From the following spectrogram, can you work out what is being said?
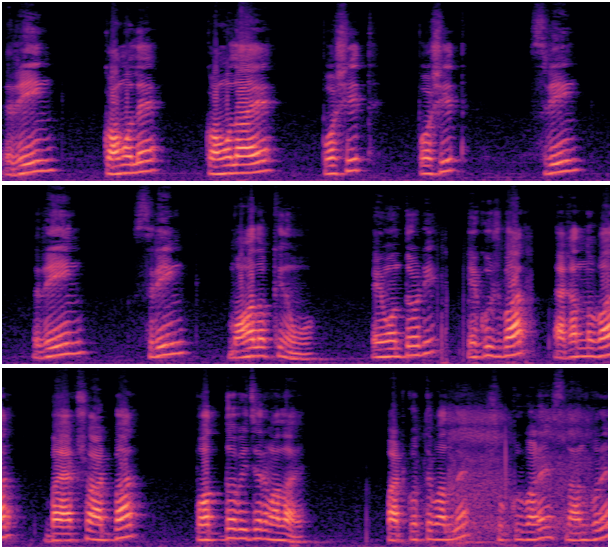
রিং, কমলে, কমলায়ে প্রসিত প্রসিত, শ্রীং, রিং, শ্রীং, মহালক্ষ্মী নমঃ। এই মন্ত্রটি একুশ বার, একান্ন বার বা একশো আট বার পদ্মবীজের মালায় পাঠ করতে পারলে শুক্রবারে স্নান করে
